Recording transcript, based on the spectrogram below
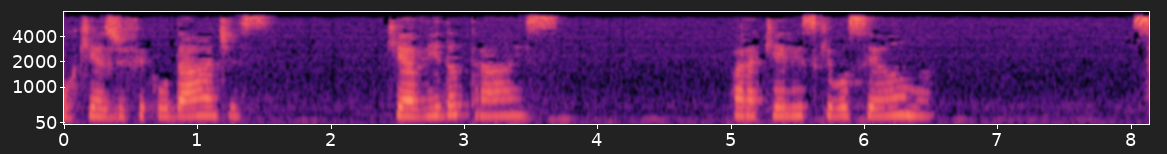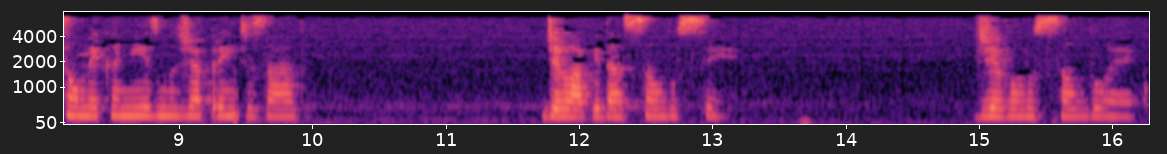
porque as dificuldades que a vida traz para aqueles que você ama são mecanismos de aprendizado, de lapidação do ser, de evolução do ego.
